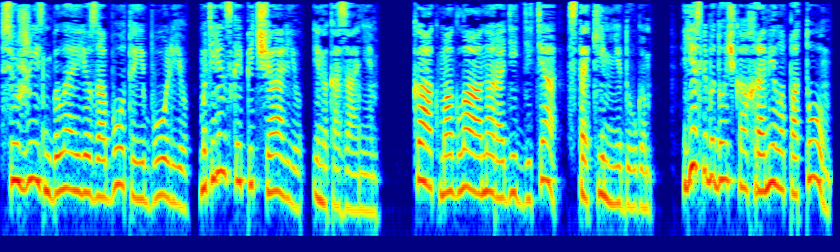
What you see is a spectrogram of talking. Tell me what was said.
Всю жизнь была ее заботой и болью, материнской печалью и наказанием. Как могла она родить дитя с таким недугом? Если бы дочка охромела потом,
